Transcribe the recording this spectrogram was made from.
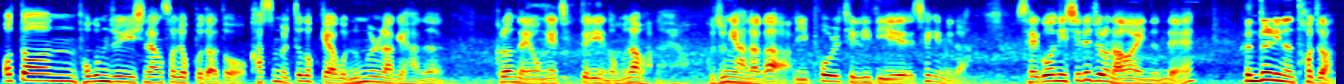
어떤 복음주의 신앙 서적보다도 가슴을 뜨겁게 하고 눈물 나게 하는 그런 내용의 책들이 너무나 많아요. 그 중에 하나가 이 폴 틸리디의 책입니다. 세 권이 시리즈로 나와 있는데 흔들리는 터전,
